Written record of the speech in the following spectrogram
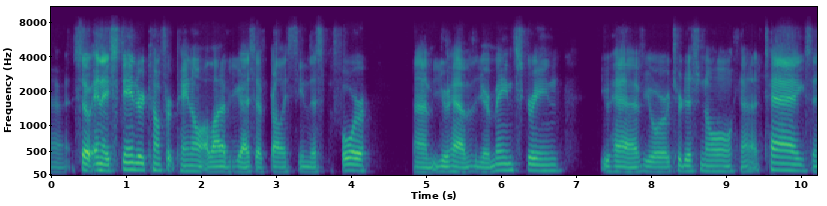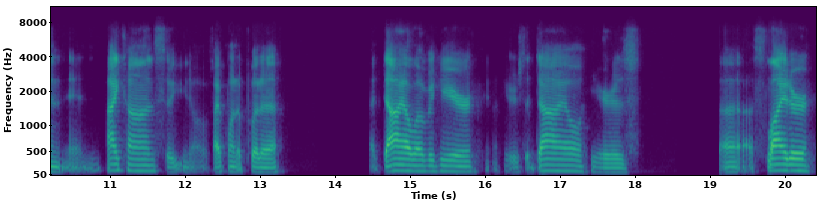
All right. So in a standard comfort panel, a lot of you guys have probably seen this before. Um, you have your main screen, you have your traditional kind of tags and, and icons. So, you know, if I want to put a, a dial over here, you know, here's the dial, here's a slider,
